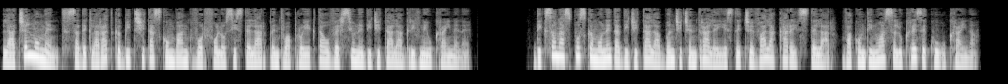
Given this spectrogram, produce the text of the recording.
La acel moment s-a declarat că BIT și Tascombank vor folosi Stellar pentru a proiecta o versiune digitală a grivnei ucrainene. Dixon a spus că moneda digitală a băncii centrale este ceva la care Stellar va continua să lucreze cu Ucraina.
